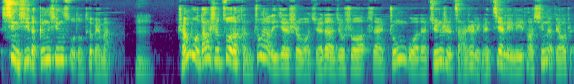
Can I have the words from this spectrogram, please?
信息的更新速度特别慢。嗯，陈普当时做的很重要的一件事，我觉得就是说，在中国的军事杂志里面建立了一套新的标准。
